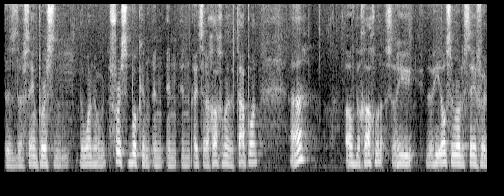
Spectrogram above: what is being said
is the same person, the one who first book in in in, in Oitzer HaChochma, the top one, huh? of Bechachma. So he he also wrote a sefer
